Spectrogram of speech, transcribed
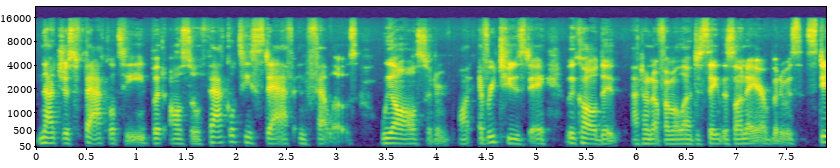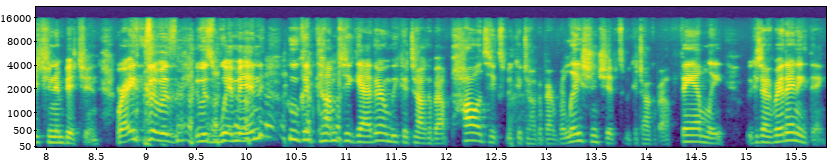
not just faculty but also faculty staff and fellows. We all sort of every tuesday we called it i don't know if i'm allowed to say this on air but it was stitching and bitching, right? So it was it was women who could come together and we could talk about politics, we could talk about relationships, we could talk about family, we could talk about anything.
